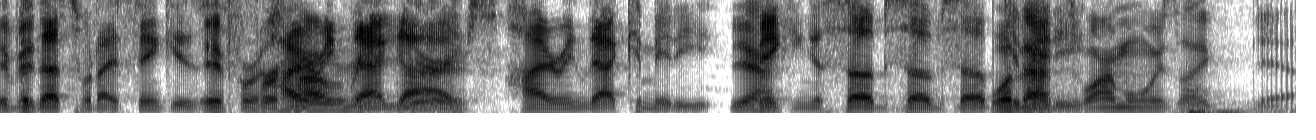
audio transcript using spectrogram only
If But that's what I think is if for, for hiring that guy, years- hiring that committee, Yeah. making a sub sub sub well, committee. that's why I'm always like, Yeah.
